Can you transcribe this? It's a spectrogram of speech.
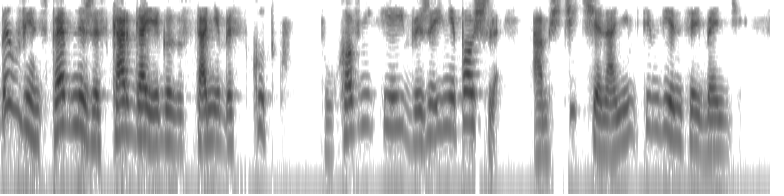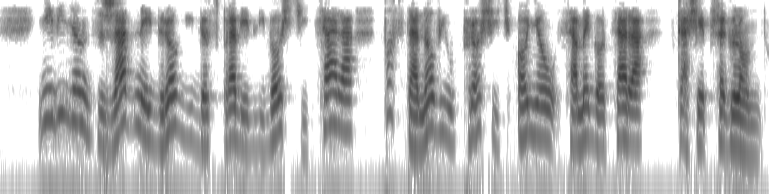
Był więc pewny, że skarga jego zostanie bez skutku. Pułkownik jej wyżej nie pośle, a mścić się na nim tym więcej będzie. Nie widząc żadnej drogi do sprawiedliwości cara, postanowił prosić o nią samego cara w czasie przeglądu.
